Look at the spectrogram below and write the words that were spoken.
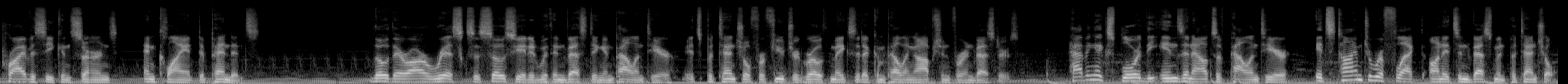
privacy concerns, and client dependence. Though there are risks associated with investing in Palantir, its potential for future growth makes it a compelling option for investors. Having explored the ins and outs of Palantir, it's time to reflect on its investment potential.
